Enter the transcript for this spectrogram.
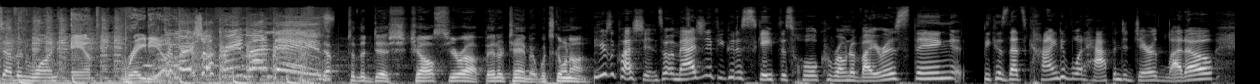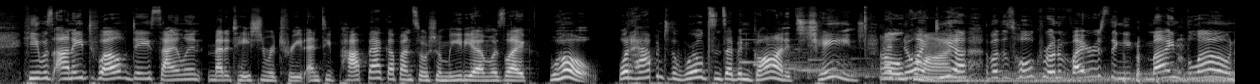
97.1 AMP Radio. Commercial free Mondays. Step to the dish. Chelsea, you're up. Entertainment. What's going on? Here's a question. So imagine if you could escape this whole coronavirus thing, because that's kind of what happened to Jared Leto. He was on a 12 day silent meditation retreat and he popped back up on social media and was like, whoa. What happened to the world since I've been gone? It's changed. I Oh, had no idea on. about this whole coronavirus thing. Mind blown.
